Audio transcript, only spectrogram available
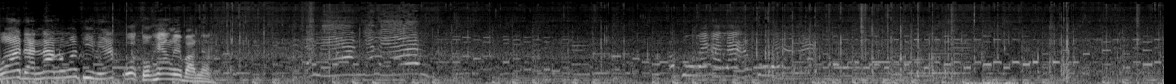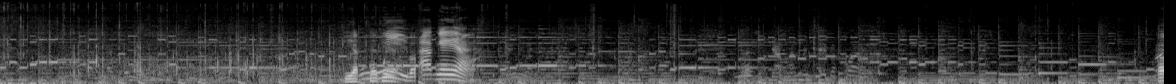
ว้าดันน้ำลงไหมพี่เมียโอ้ตกแห้งเลยบันเนี่ย เปียกแท้ๆแบบอักไงอะจับมันไม่ใช่แบบว่าก็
